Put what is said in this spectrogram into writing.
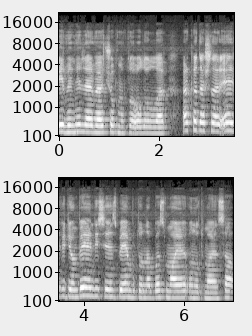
evlenirler ve çok mutlu olurlar. Arkadaşlar eğer videomu beğendiyseniz beğen butonuna basmayı unutmayın. Sağ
